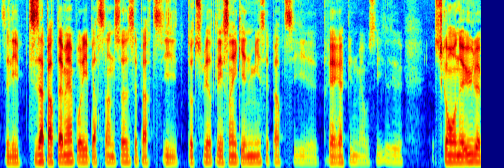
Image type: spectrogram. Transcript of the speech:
c'est les petits appartements pour les personnes seules, c'est parti tout de suite. Les 5,5, c'est parti euh, très rapidement aussi. Ce qu'on a eu le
